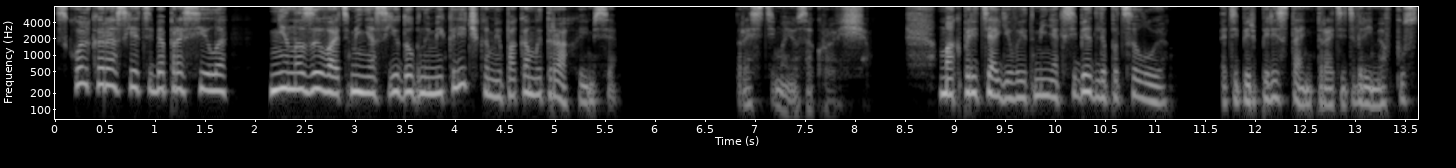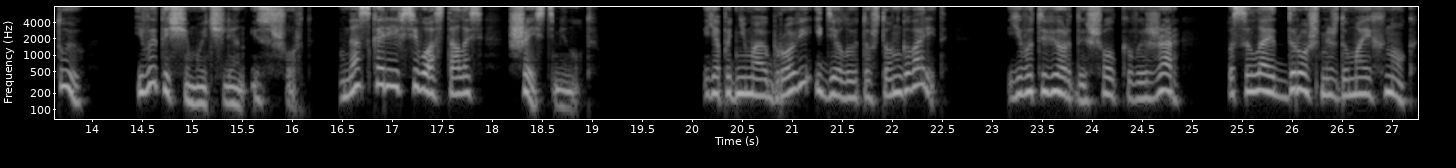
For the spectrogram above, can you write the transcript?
«Сколько раз я тебя просила не называть меня съедобными кличками, пока мы трахаемся?» «Прости мое сокровище». Мак притягивает меня к себе для поцелуя. «А теперь перестань тратить время впустую и вытащи мой член из шорт. У нас, скорее всего, осталось шесть минут». Я поднимаю брови и делаю то, что он говорит. Его твердый шелковый жар посылает дрожь между моих ног.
